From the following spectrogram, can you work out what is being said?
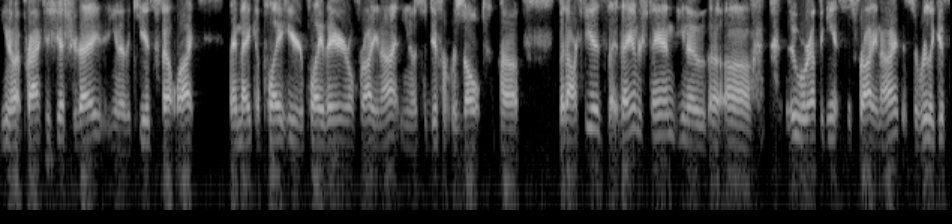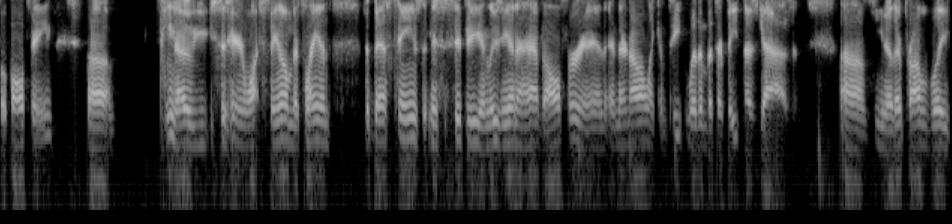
you know, at practice yesterday. You know, the kids felt like they make a play here, play there on Friday night. You know, it's a different result. Uh, but our kids, they, they understand, you know, uh, uh, who we're up against this Friday night. It's a really good football team. Uh, you know, you sit here and watch film. They're playing the best teams that Mississippi and Louisiana have to offer, and, and they're not only competing with them, but they're beating those guys. And, um, you know, they're probably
